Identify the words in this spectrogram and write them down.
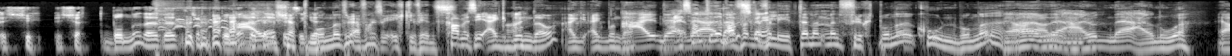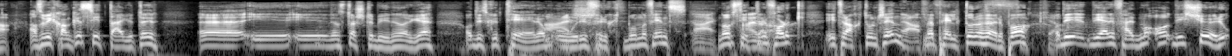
kjøttbonde? Det, det, kjøttbonde, Nei, det, det kjøttbonde tror jeg faktisk ikke fins. Kan vi si eggbonde òg? Egg, eggbonde? Nei, det, Nei sant, er, det, er for, det er for lite. Men, men fruktbonde, kornbonde, Ja, ja, eh, det, det- er jo, det er jo noe. Ja. Altså, vi kan ikke sitte her, gutter. Uh, i, I den største byen i Norge og diskutere om Nei, ordet shit. fruktbonde fins. Nå sitter det folk i traktoren sin Ja, med peltor og hører på, fuck, ja. og de, de er i ferd med å De kjører jo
